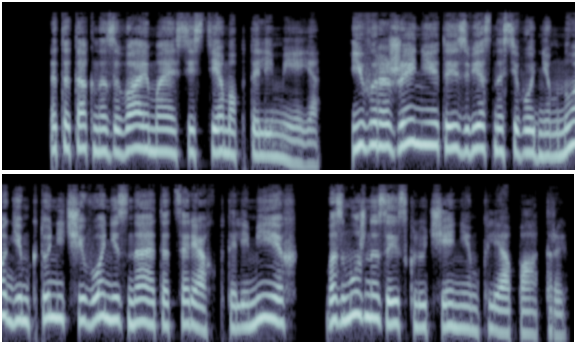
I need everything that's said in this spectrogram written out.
Это так называемая система Птолемея. И выражение это известно сегодня многим, кто ничего не знает о царях Птолемеях, возможно, за исключением Клеопатры.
